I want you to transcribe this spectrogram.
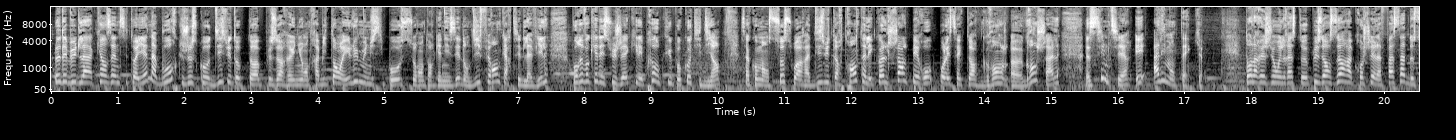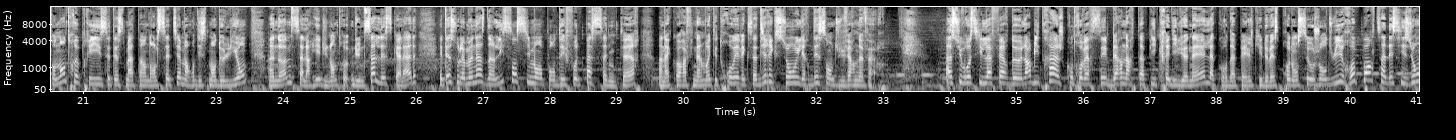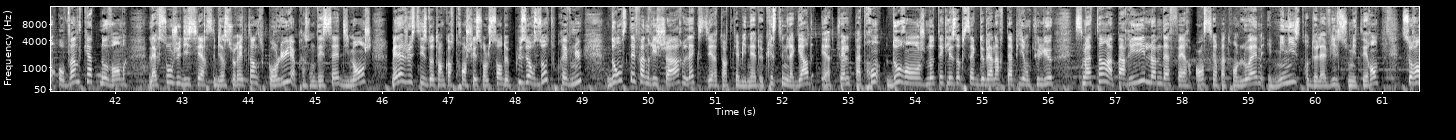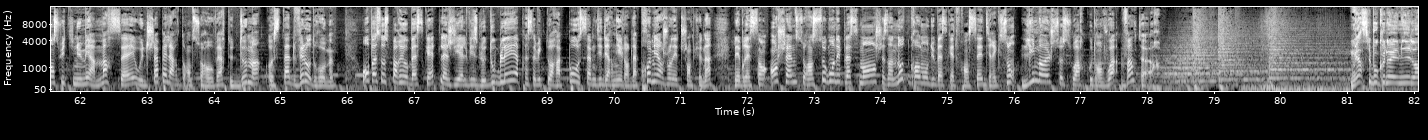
Le début de la quinzaine citoyenne à Bourg jusqu'au 18 octobre. Plusieurs réunions entre habitants et élus municipaux seront organisées dans différents quartiers de la ville pour évoquer des sujets qui les préoccupent au quotidien. Ça commence ce soir à 18h30 à l'école Charles Perrault pour les secteurs Grand, euh, Grand Châle, Cimetière et Alimentec. Dans la région, il reste plusieurs heures accroché à la façade de son entreprise. C'était ce matin dans le 7e arrondissement de Lyon. Un homme, salarié d'une salle d'escalade, était sous la menace d'un licenciement pour défaut de passe sanitaire. Un accord a finalement été trouvé avec sa direction. Il est redescendu vers 9 heures. À suivre aussi l'affaire de l'arbitrage controversé Bernard Tapie Crédit Lyonnais. La cour d'appel qui devait se prononcer aujourd'hui reporte sa décision au 24 novembre. L'action judiciaire s'est bien sûr éteinte pour lui après son décès dimanche, mais la justice doit encore trancher sur le sort de plusieurs autres prévenus, dont Stéphane Richard, l'ex-directeur de cabinet de Christine Lagarde et actuel patron d'Orange. Notez que les obsèques de Bernard Tapie ont eu lieu ce matin à Paris. L'homme d'affaires, ancien patron de l'OM et ministre de la ville sous Mitterrand, sera ensuite inhumé à Marseille où une chapelle ardente sera ouverte demain au stade Vélodrome. On passe au sport et au basket. La JL vise le doublé après sa victoire à Pau samedi dernier lors de la première journée de championnat. Les Bressans enchaînent sur un second déplacement chez un autre grand nom du basket français, direction Limoges ce soir, coup d'envoi 20h. Merci beaucoup Noémie.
